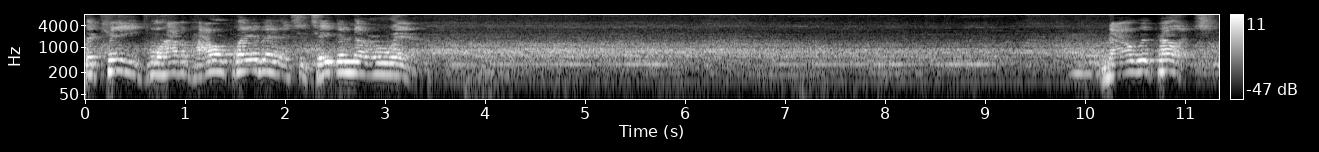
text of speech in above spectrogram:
The Canes will have a power play advantage to take another win. Now with Pelech.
